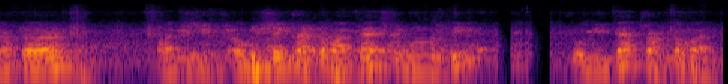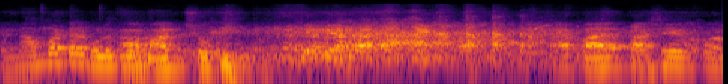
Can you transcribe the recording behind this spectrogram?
ডক্টর অভিষেক চট্টোপাধ্যায় শ্রীমতী উদিতা চট্টোপাধ্যায়। নাম্বারটা বলে দিন আমার ছবি। পাশে ফোন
